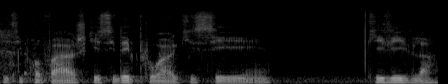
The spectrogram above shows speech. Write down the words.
qui s'y propagent, qui s'y déploient, qui s'y vivent là.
